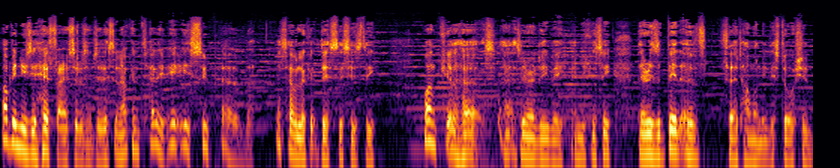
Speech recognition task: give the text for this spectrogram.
I've been using headphones to listen to this, and I can tell you it is superb. Let's have a look at this. This is the 1 kilohertz at 0 dB, and you can see there is a bit of third harmonic distortion.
